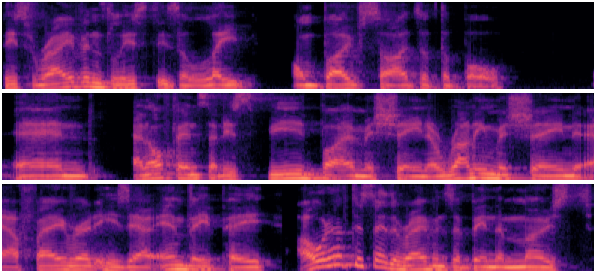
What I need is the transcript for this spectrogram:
This Ravens list is elite on both sides of the ball. And an offense that is speared by a machine, a running machine, our favorite. He's our MVP. I would have to say the Ravens have been the most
